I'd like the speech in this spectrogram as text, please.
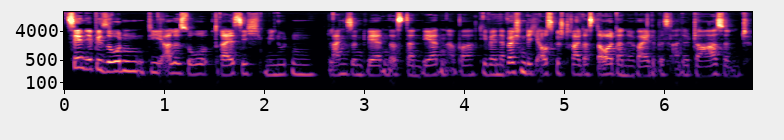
zehn Episoden, die alle so 30 Minuten lang sind, werden das dann werden, aber die werden ja wöchentlich ausgestrahlt. Das dauert dann eine Weile, bis alle da sind.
